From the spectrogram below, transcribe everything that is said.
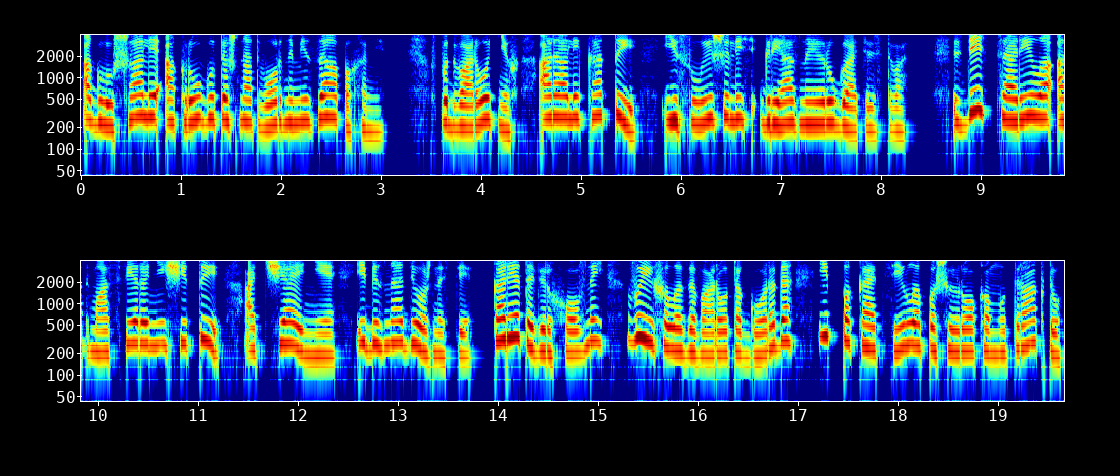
оглушали округу тошнотворными запахами. В подворотнях орали коты и слышались грязные ругательства. Здесь царила атмосфера нищеты, отчаяния и безнадежности. Карета Верховной выехала за ворота города и покатила по широкому тракту,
